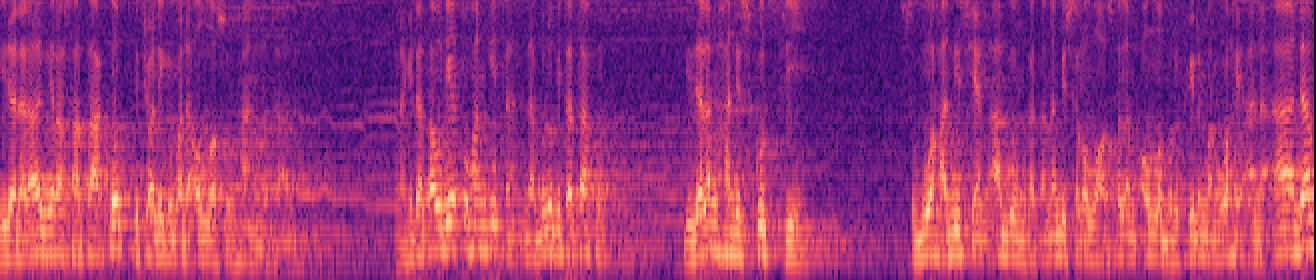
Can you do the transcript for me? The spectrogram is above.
tidak ada lagi rasa takut kecuali kepada Allah Subhanahu wa taala. Karena kita tahu dia Tuhan kita, tidak perlu kita takut. Di dalam hadis qudsi sebuah hadis yang agung kata Nabi SAW Allah berfirman wahai anak Adam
